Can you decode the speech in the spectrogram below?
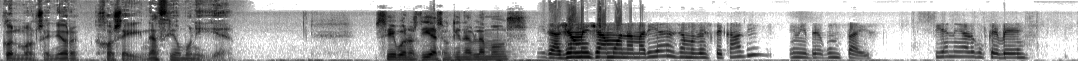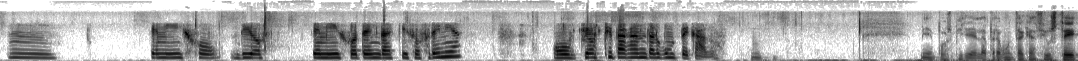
con Monseñor José Ignacio Munilla. Sí, buenos días. ¿Con quién hablamos? Mira, yo me llamo Ana María, me llamo desde Cádiz y mi pregunta es, ¿tiene algo que ver mm, que mi hijo, Dios, que mi hijo tenga esquizofrenia? ¿O yo estoy pagando algún pecado? Bien, pues mire, la pregunta que hace usted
